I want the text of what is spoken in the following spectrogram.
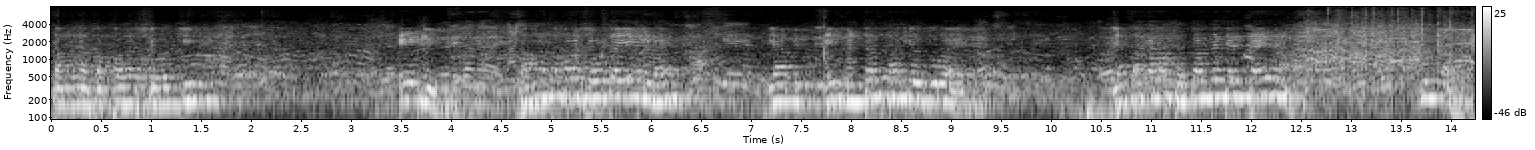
सामना संपाला शेवटची एक मिनिट सामना संपाला शेवटचा एक मिनिट आहे. या एक मिनिटाचा हा खेळ सुरू आहे. या संघाला पुकारले त्यांनी तयार राहा सुंदर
